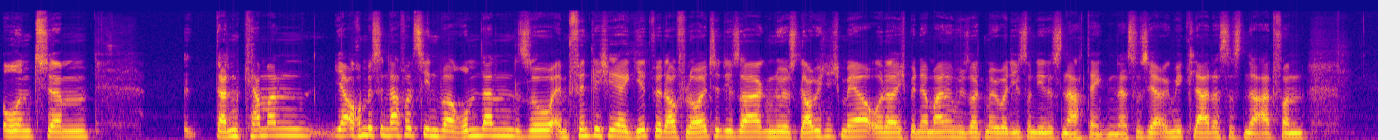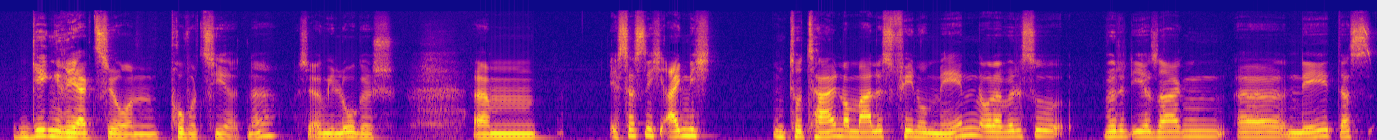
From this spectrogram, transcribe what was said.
Und ähm, dann kann man ja auch ein bisschen nachvollziehen, warum dann so empfindlich reagiert wird auf Leute, die sagen, nö, das glaube ich nicht mehr oder ich bin der Meinung, wir sollten mal über dies und jenes nachdenken. Das ist ja irgendwie klar, dass das eine Art von Gegenreaktion provoziert, ne? Ist ja irgendwie logisch. Ähm, ist das nicht eigentlich ein total normales Phänomen oder würdest du, würdet ihr sagen, äh, nee, das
